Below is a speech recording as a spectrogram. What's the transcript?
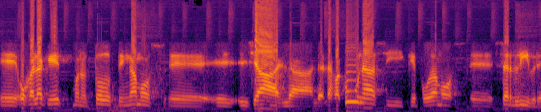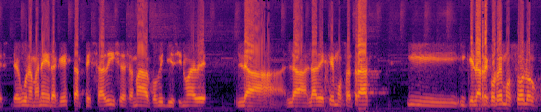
eh, ojalá que bueno todos tengamos ya las vacunas y que podamos ser libres de alguna manera, que esta pesadilla llamada COVID-19 la, la, la, dejemos atrás y, que la recordemos solo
